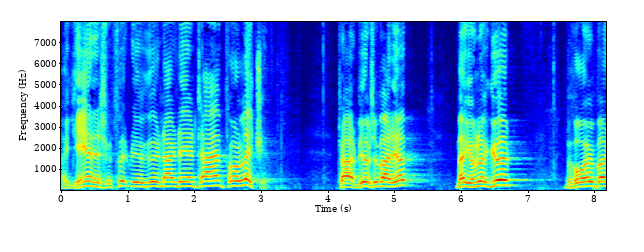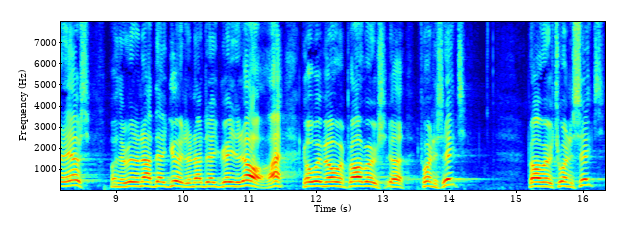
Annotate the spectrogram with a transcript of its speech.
Again, this would fit real good in our day and time for election. Trying to build somebody up, make him look good before everybody else when they're really not that good. They're not that great at all. right? Go with me over in Proverbs uh, 26. Proverbs 26.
